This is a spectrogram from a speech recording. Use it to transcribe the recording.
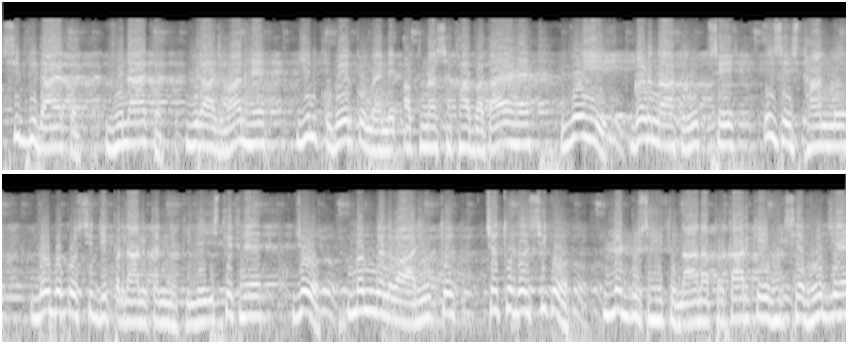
सिद्धिदायक, विनायक, विराजमान है, जिन कुबेर को मैंने अपना सखा बताया है, वे ही गणनाथ रूप से इस स्थान में लोगों को सिद्धि प्रदान करने के लिए स्थित हैं, जो मंगलवार युक्त चतुर्दशी को लड्डू सहित नाना प्रकार के भक्ष्य भोज्य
